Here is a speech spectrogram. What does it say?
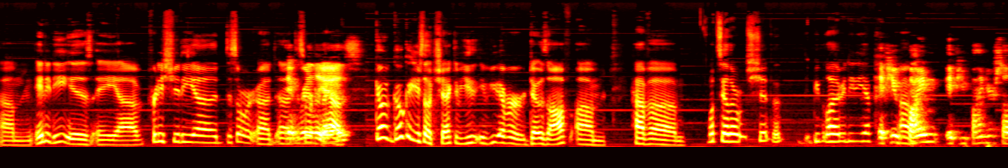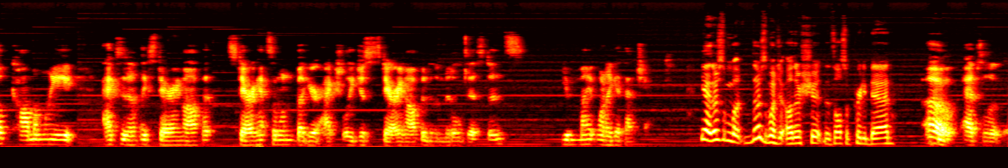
Um, ADD is a uh, pretty shitty uh, disorder. Uh, uh, it disorder really to have. is. Go go get yourself checked if you if you ever doze off. Um, have um, what's the other shit that people have ADD have? If you Oh. find if you find yourself commonly accidentally staring off at staring at someone, but you're actually just staring off into the middle distance, you might want to get that checked. Yeah, there's a there's a bunch of other shit that's also pretty bad. Oh, absolutely.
